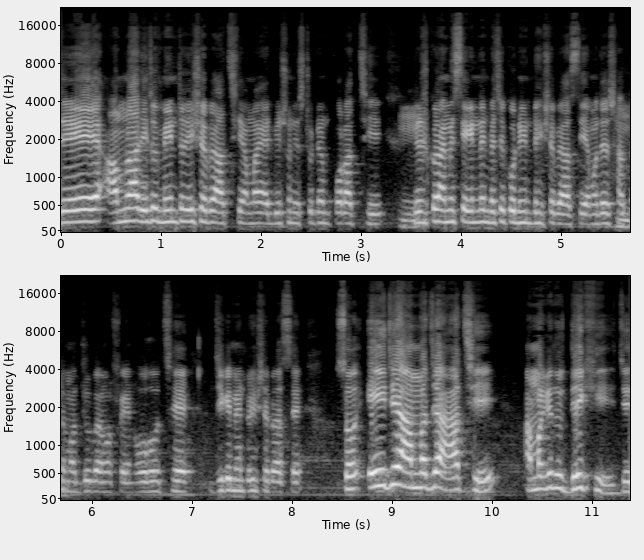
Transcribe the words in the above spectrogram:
যে আমরা যেহেতু মেন্টর হিসেবে আছি আমরা অ্যাডমিশন স্টুডেন্ট পড়াচ্ছি বিশেষ করে আমি সেকেন্ড টাইম ব্যাচে কোঅর্ডিনেটর হিসেবে আছি আমাদের সাথে। আমার যুব আমার ফ্রেন্ড ও হচ্ছে জিকে মেন্টর হিসেবে আছে। সো এই যে আমরা যে আছি আমরা কিন্তু দেখি যে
